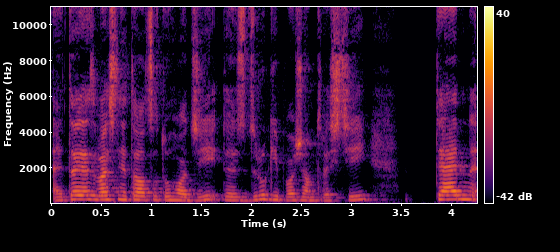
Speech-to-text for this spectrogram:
E, To jest właśnie to, o co tu chodzi. To jest drugi poziom treści. Ten y,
